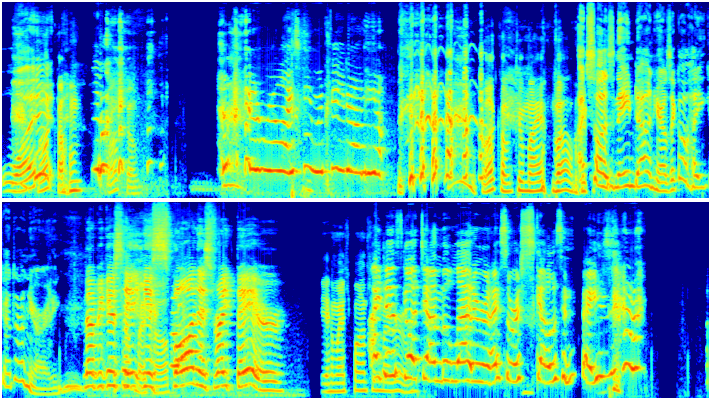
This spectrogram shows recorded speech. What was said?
What? Welcome. Welcome. I didn't realize he would be down here. Welcome to my abode. I saw his name down here. I was like, oh, how you got down here already? No, because Killed he, his spawn is right there. Yeah, my sponsor. I just got down the ladder and I saw a skeleton face.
